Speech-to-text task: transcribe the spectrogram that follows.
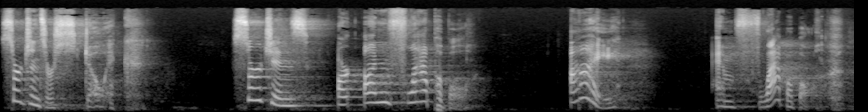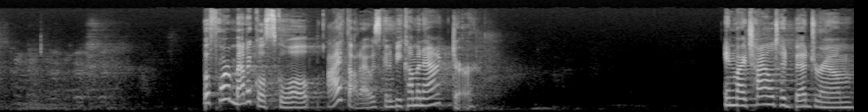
Surgeons are stoic. Surgeons are unflappable. I am flappable. Before medical school, I thought I was going to become an actor. In my childhood bedroom,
